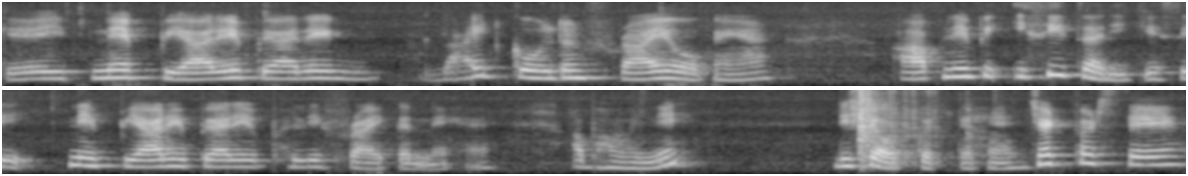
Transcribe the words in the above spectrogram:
के। इतने प्यारे प्यारे लाइट गोल्डन फ्राई हो गए हैं। आपने भी इसी तरीके से इतने प्यारे प्यारे भल्ले फ्राई करने हैं। अब हम इन्हें डिश आउट करते हैं, झटपट से।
